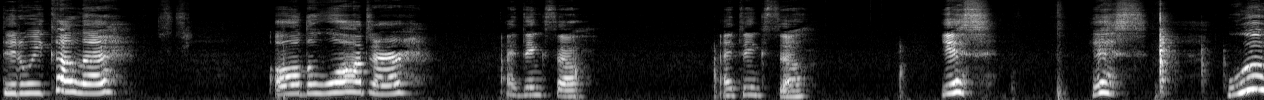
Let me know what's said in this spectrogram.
Did we color all the water? I think so. I think so. Yes. Yes. Woo.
